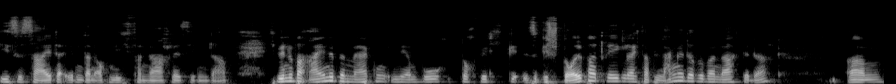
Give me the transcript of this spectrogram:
diese Seite eben dann auch nicht vernachlässigen darf. Ich bin über eine Bemerkung in Ihrem Buch doch wirklich also gestolpert regelrecht, habe lange darüber nachgedacht, ähm,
